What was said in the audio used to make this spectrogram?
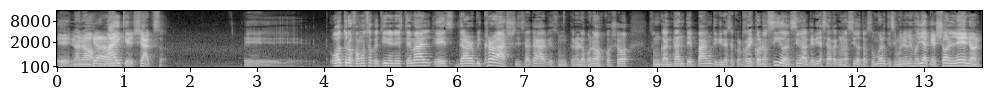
Eh, no, no, Claro. Michael Jackson. Eh, otro famoso que tiene este mal es Darby Crush, dice acá, que es un que no lo conozco yo. Es un cantante punk que quería ser reconocido, encima quería ser reconocido tras su muerte y se murió el mismo día que John Lennon.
